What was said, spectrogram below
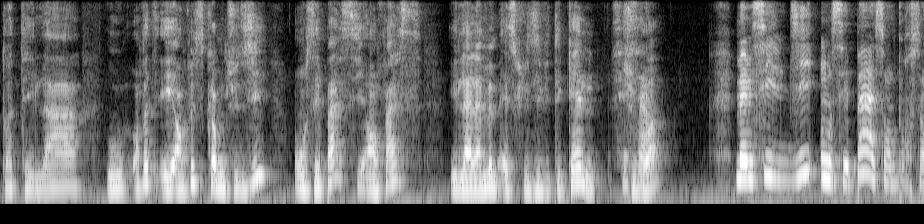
Toi t'es là. Ou, en fait, et en plus, comme tu dis, on sait pas si en face il a la même exclusivité qu'elle. Tu ça. vois Même s'il dit, on sait pas à 100%.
